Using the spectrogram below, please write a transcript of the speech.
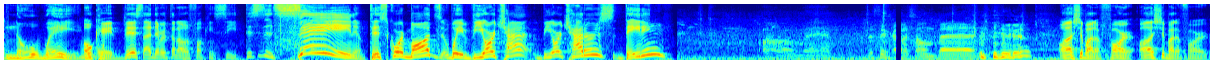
no way. Okay, this I never thought I would fucking see. This is insane. Discord mods? Wait, VR chat? VR chatters? Dating? Oh man, this thing's gonna sound bad. Oh, that shit about to fart. Oh, that shit about to fart.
